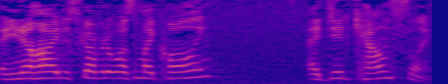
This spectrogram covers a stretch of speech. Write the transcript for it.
And you know how I discovered it wasn't my calling? I did counseling.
